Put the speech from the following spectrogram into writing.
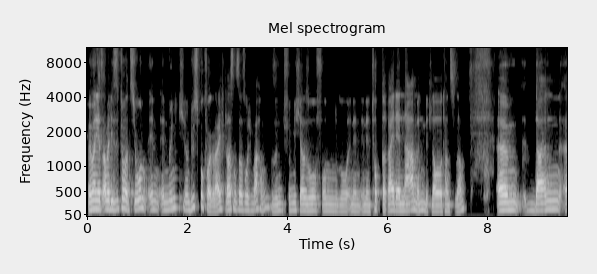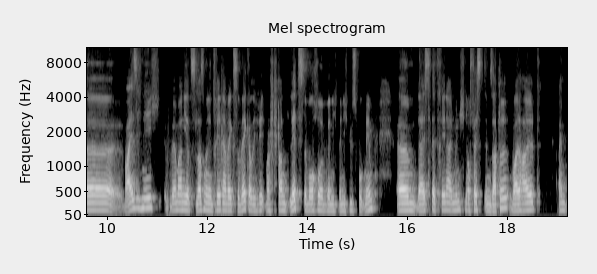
Wenn man jetzt aber die Situation in, in München und Duisburg vergleicht, lass uns das ruhig machen, sind für mich ja so von so in den, in den Top 3 der Namen mit Lautern zusammen. Ähm, dann äh, weiß ich nicht, wenn man jetzt, lassen wir den Trainerwechsel weg, also ich rede mal Stand letzte Woche, wenn ich, wenn ich Duisburg nehme, ähm, da ist der Trainer in München noch fest im Sattel, weil halt ein,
